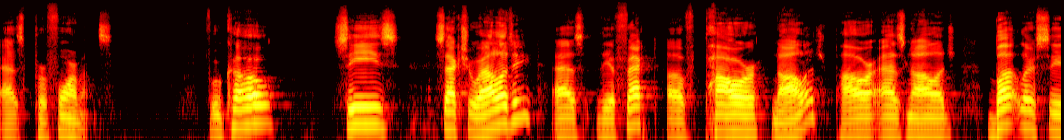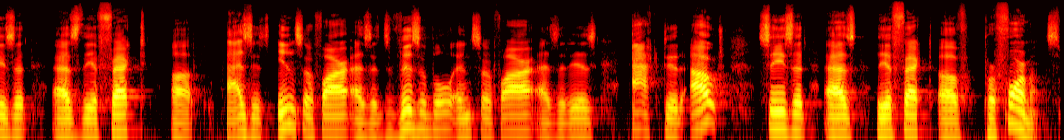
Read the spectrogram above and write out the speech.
as performance. Foucault sees sexuality as the effect of power knowledge, power as knowledge. Butler sees it as the effect, uh, as it's insofar as it's visible, insofar as it is acted out, sees it as the effect of performance.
